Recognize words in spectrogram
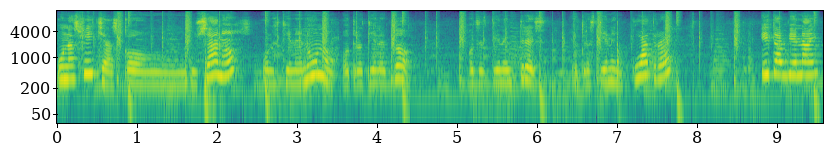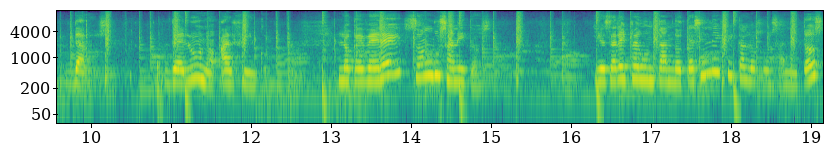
unas fichas con gusanos, unas tienen uno, otras tienen dos otras tienen 3 y otras tienen 4. Y también hay dados, del 1 al 5. Lo que veréis son gusanitos. Y estaréis preguntando qué significan los gusanitos.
